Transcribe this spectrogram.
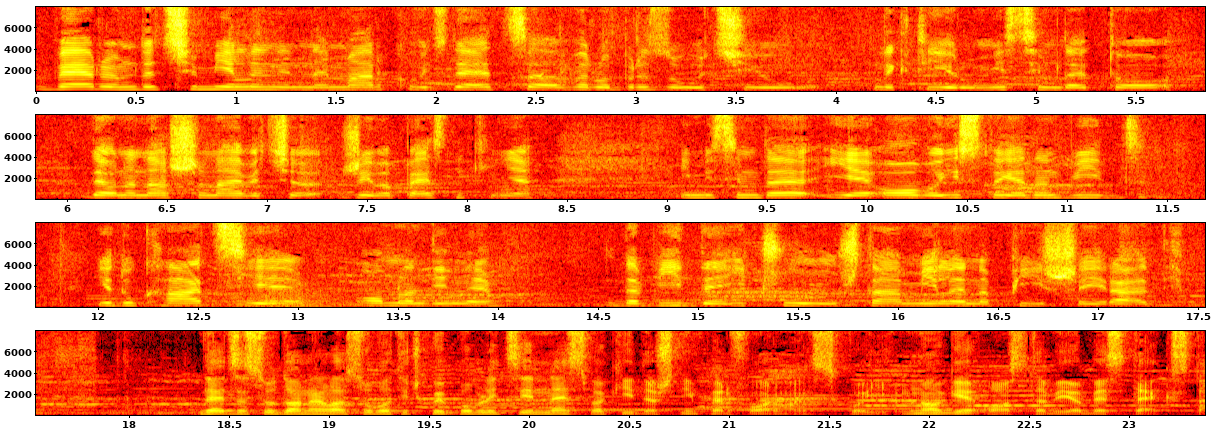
verujem da će Milenine Marković deca vrlo brzo ući u lektiru. Mislim da je to da je ona naša najveća živa pesnikinja i mislim da je ovo isto jedan vid edukacije omladine da vide i čuju šta Milena piše i radi. Deca su donela subotičkoj publici nesvakidašnji performans koji je mnoge ostavio bez teksta,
